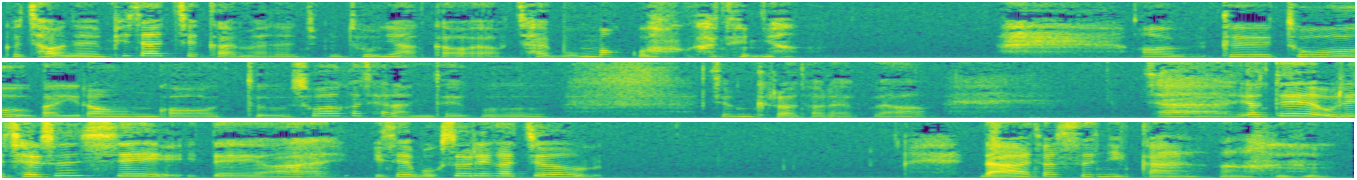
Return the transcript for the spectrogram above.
그 저는 피자집 가면은 좀 돈이 아까워요. 잘 못 먹고 오거든요. 어, 그 도우 막 이런 것도 소화가 잘 안 되고 좀 그러더라고요. 자, 여태 우리 재순 씨, 네, 아, 이제 목소리가 좀 나아졌으니까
